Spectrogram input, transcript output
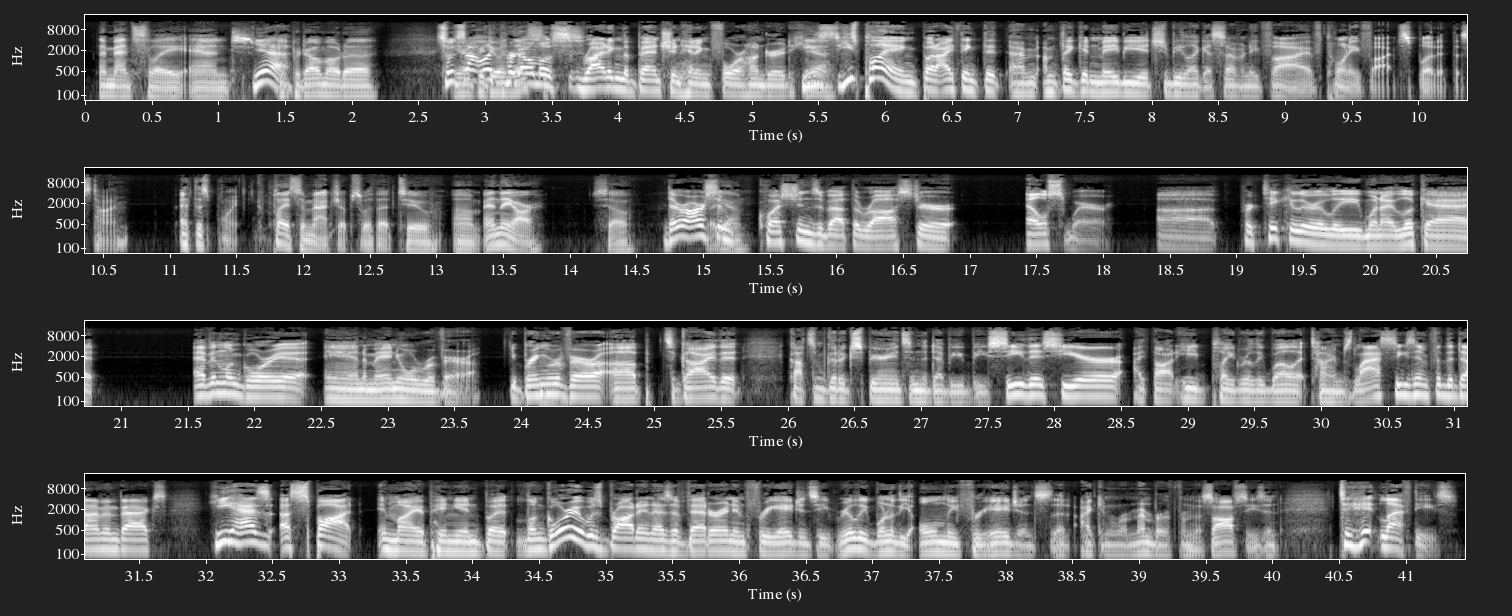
immensely, and Yeah. for Perdomo to So it's not like doing this, Perdomo's riding the bench and hitting 400. He's Yeah. he's playing, but I think that I'm, I'm thinking maybe it should be like a 75 25 split at this time. At this point, play some matchups with it too, um, and they are so. there are some yeah. questions about the roster elsewhere, uh, particularly when I look at Evan Longoria and Emmanuel Rivera. You bring Rivera up. It's a guy that got some good experience in the WBC this year. I thought he played really well at times last season for the Diamondbacks. He has a spot, in my opinion, but Longoria was brought in as a veteran in free agency, really one of the only free agents that I can remember from this offseason, to hit lefties.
